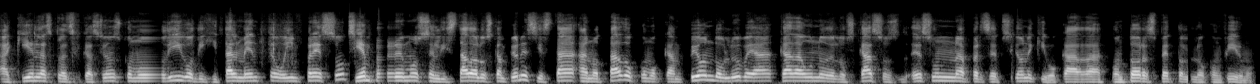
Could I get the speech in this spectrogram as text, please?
aquí en las clasificaciones, como digo, digitalmente o impreso. Siempre hemos enlistado a los campeones y está anotado como campeón WBA cada uno de los casos. Es una percepción equivocada. Con todo respeto, lo confirmo.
